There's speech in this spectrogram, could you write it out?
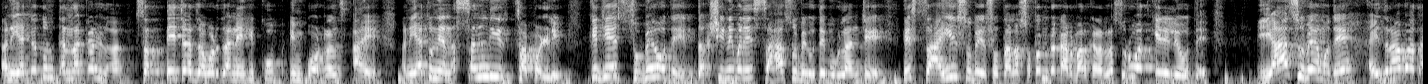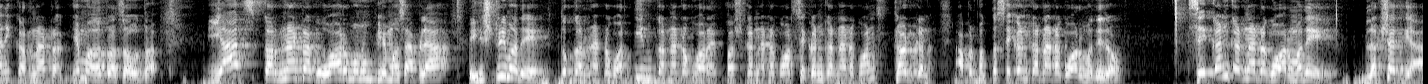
आणि याच्यातून त्यांना कळलं सत्तेच्या जवळ जाणे हे खूप इम्पॉर्टन्स आहे. आणि यातून यांना संधी सापडली. की जे सुभे होते दक्षिणेमध्ये सहा सुभे होते मुघलांचे हे सहाही सुभे स्वतःला स्वतंत्र कारभार करायला सुरुवात केलेले होते. या सुभ्यामध्ये हैदराबाद आणि कर्नाटक हे महत्वाचं होतं. याच कर्नाटक वॉर म्हणून फेमस आपल्या हिस्ट्रीमध्ये तो कर्नाटक वॉर तीन कर्नाटक वॉर आहे. First Karnataka war second Karnataka war third Karnataka आपण फक्त सेकंड कर्नाटक वॉरमध्ये जाऊ. सेकंड कर्नाटक वॉरमध्ये लक्षात घ्या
